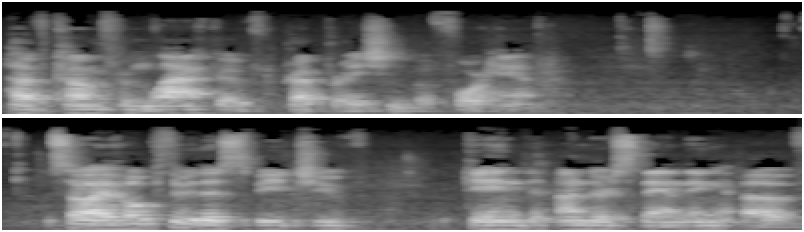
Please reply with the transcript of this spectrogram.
have come from lack of preparation beforehand. So I hope through this speech you've gained understanding of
